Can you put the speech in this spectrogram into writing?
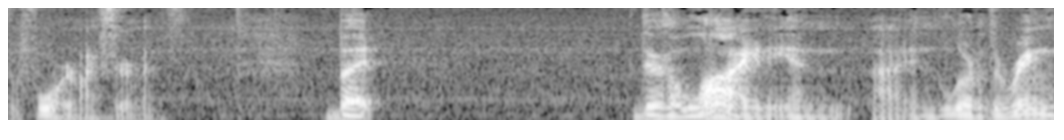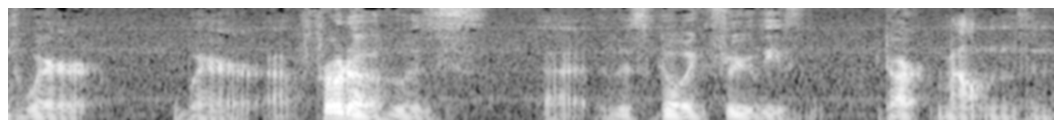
before in my sermons. But there's a line in uh, in the Lord of the Rings where where uh, Frodo, who is uh, who is going through these dark mountains and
